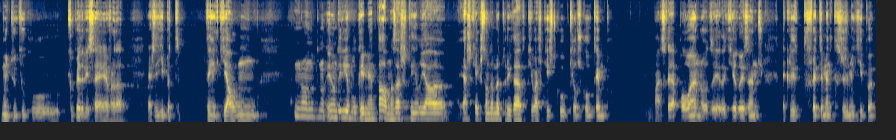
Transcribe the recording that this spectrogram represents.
muito aquilo que o, que o Pedro disse é, é verdade. Esta equipa tem aqui algum. Não, não, eu não diria bloqueio mental, mas acho que tem ali. Acho que é a questão da maturidade, que eu acho que isto que eles com o tempo, mais, se calhar para o ano ou daqui a dois anos, acredito perfeitamente que seja uma equipa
